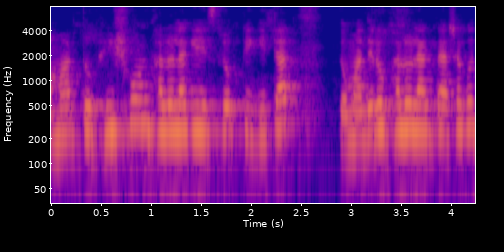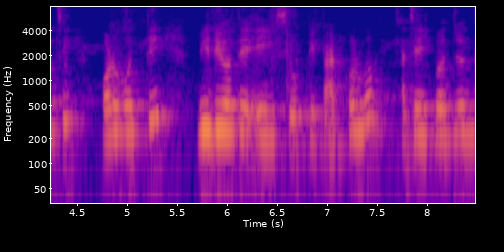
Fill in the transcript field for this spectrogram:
আমার তো ভীষণ ভালো লাগে এই শ্লোকটি গীতার। তোমাদেরও ভালো লাগবে আশা করছি। পরবর্তী ভিডিওতে এই শ্লোকটি পাঠ করব। আজ এই পর্যন্ত।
